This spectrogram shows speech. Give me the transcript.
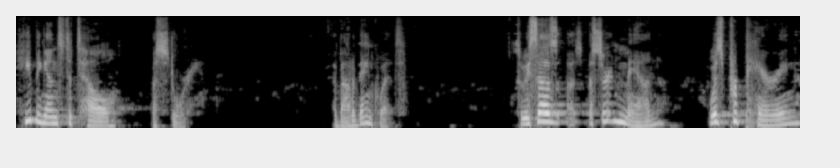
he begins to tell a story about a banquet. So he says a, certain man was preparing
